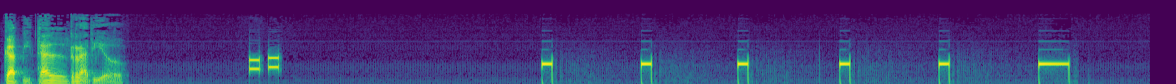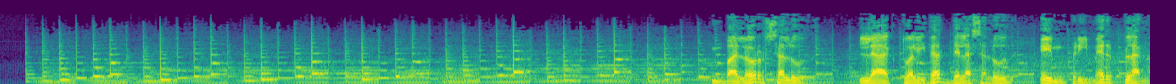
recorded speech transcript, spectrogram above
Capital Radio. Valor Salud. La actualidad de la salud en primer plano.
